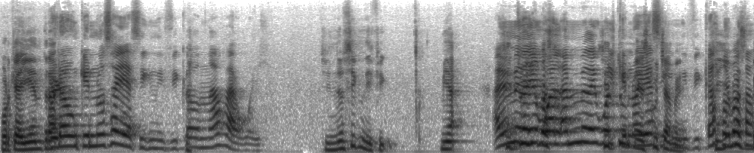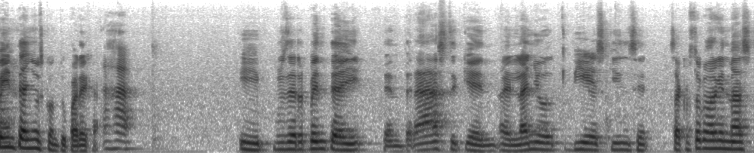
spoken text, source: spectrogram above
Porque ahí entra... Pero aunque no se haya significado nada, güey. Si no significa... Mira... A mí, me da, igual, a mí me da igual que no haya significado Si llevas 20 años con tu pareja Ajá. Y pues de repente ahí te enteraste que en, el año 10, 15 se acostó con alguien más,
